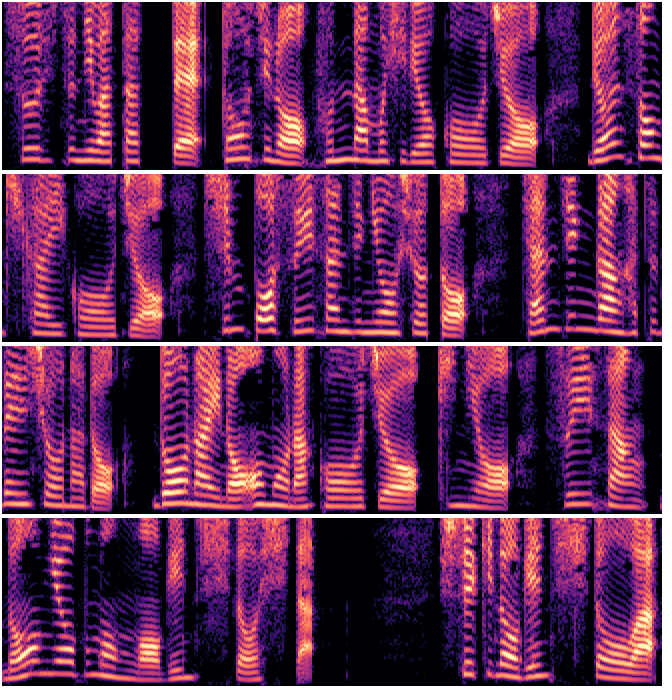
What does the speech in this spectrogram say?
数日にわたって当時のフンナム肥料工場、リョンソン機械工場、新興水産事業所とチャンジンガン発電所など、道内の主な工場、企業、水産、農業部門を現地指導した。主席の現地指導は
